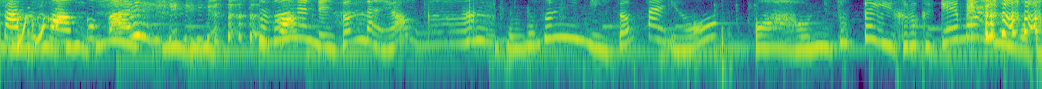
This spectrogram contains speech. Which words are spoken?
다시 바꿔 빨리. 무슨 일 있었나요? 무슨 일이 있었나요? 와 언니 뚝배기 그렇게 깨버리는 거다.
